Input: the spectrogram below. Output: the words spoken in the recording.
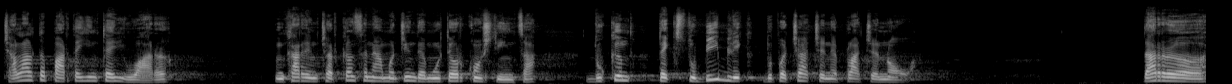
cealaltă parte interioară, în care încercăm să ne amăgim de multe ori conștiința, ducând textul biblic după ceea ce ne place nouă. Dar uh,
